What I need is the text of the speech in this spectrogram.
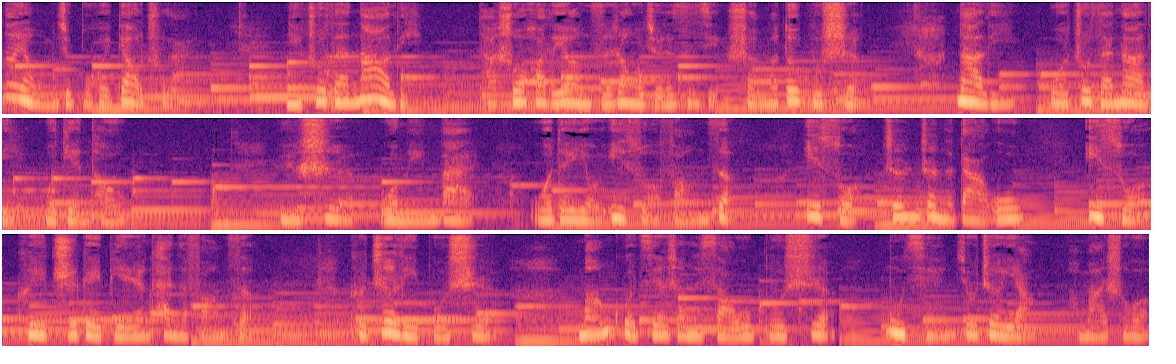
那样我们就不会掉出来。你住在那里？他说话的样子让我觉得自己什么都不是。那里，我住在那里。我点头。于是我明白。我得有一所房子，一所真正的大屋，一所可以指给别人看的房子。可这里不是，芒果街上的小屋不是。目前就这样，妈妈说。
